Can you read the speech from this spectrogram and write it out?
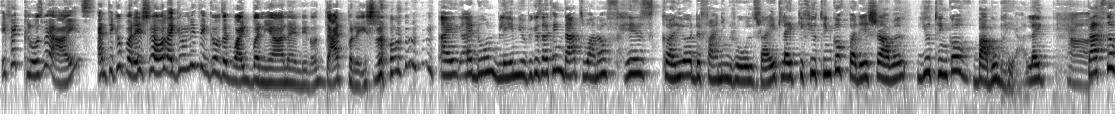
If I close my eyes and think of Paresh Rawal, I can only think of that white banyan and you know that Paresh Rawal. I, I don't blame you because I think that's one of his career defining roles, right? Like if you think of Paresh Rawal, you think of Babu Bhaiya. Like Huh. that's the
